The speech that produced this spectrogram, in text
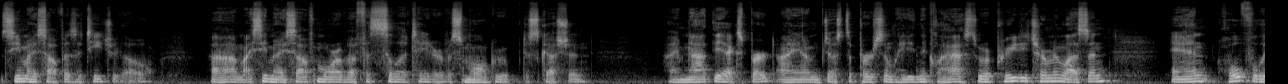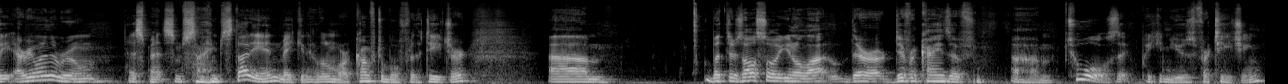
see myself as a teacher, though. Um, I see myself more of a facilitator of a small group discussion. I am not the expert. I am just a person leading the class through a predetermined lesson. And hopefully, everyone in the room has spent some time studying, making it a little more comfortable for the teacher. Um, but there's also, you know, a lot, there are different kinds of um, tools that we can use for teaching.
